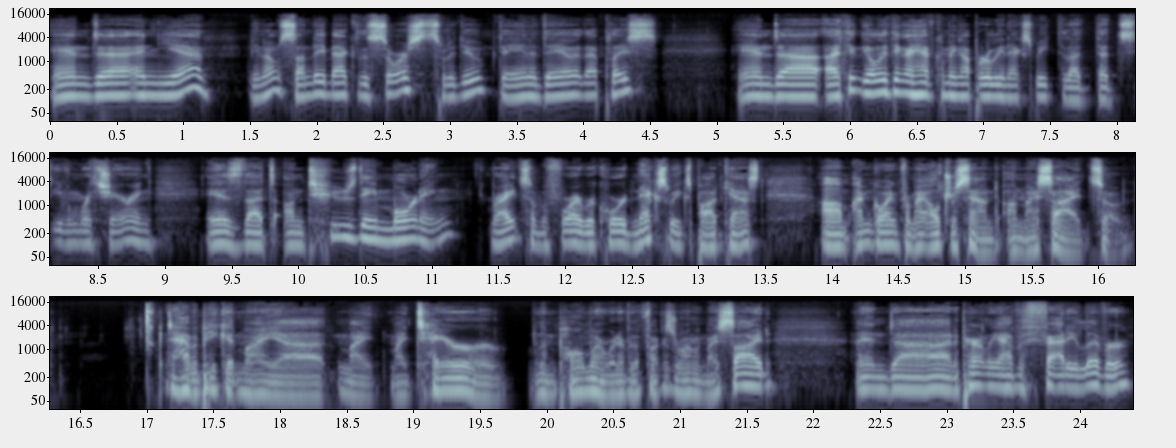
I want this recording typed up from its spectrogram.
And and yeah, you know, Sunday back to the source. That's what I do, day in and day out at that place. And uh, I think the only thing I have coming up early next week that I, that's even worth sharing is that on Tuesday morning, right? So before I record next week's podcast, um, I'm going for my ultrasound on my side. So to have a peek at my uh, my my tear or lymphoma or whatever the fuck is wrong with my side, and, uh, and apparently I have a fatty liver.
